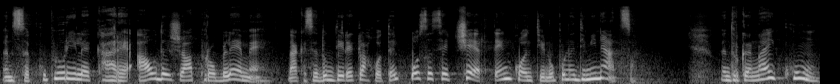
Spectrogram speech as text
Însă cuplurile care au deja probleme, dacă se duc direct la hotel, pot să se certe în continuu până dimineață. Pentru că n-ai cum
